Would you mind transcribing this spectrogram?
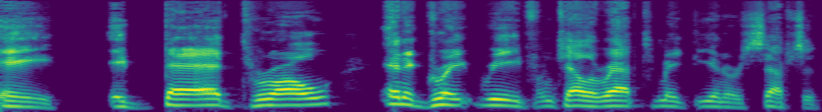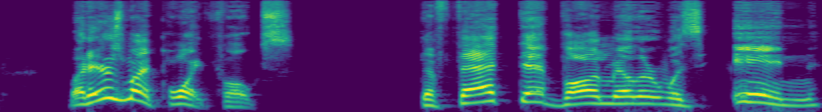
a a bad throw, and a great read from Taylor Rapp to make the interception. But here's my point, folks. The fact that Von Miller was in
